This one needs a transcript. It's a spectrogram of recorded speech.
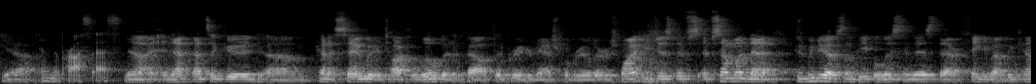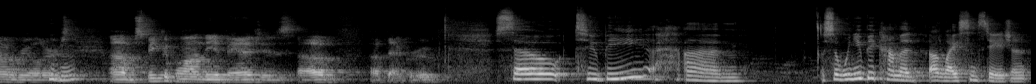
yeah. in the process. Yeah, and that, that's a good um, kind of segue to talk a little bit about the Greater Nashville Realtors. Why don't you just, if, if someone that, because we do have some people listening to this that are thinking about becoming realtors, mm-hmm. um, speak upon the advantages of, of that group. So to be, um, so when you become a, a, licensed agent,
